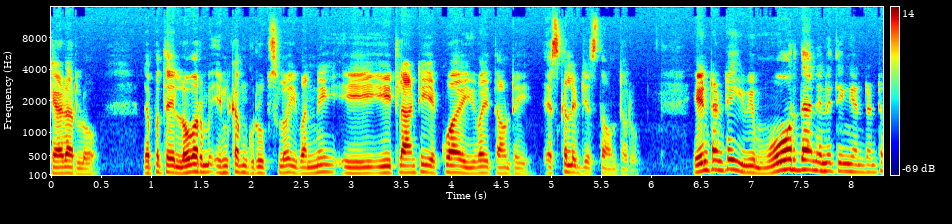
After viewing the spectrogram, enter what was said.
క్యాడర్లో లేకపోతే లోవర్ ఇన్కమ్ గ్రూప్స్లో ఇవన్నీ ఈ ఇట్లాంటివి ఎక్కువ ఇవైతూ ఉంటాయి ఎస్కలేట్ చేస్తూ ఉంటారు. ఏంటంటే ఇవి మోర్ దాన్ ఎనీథింగ్ ఏంటంటే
